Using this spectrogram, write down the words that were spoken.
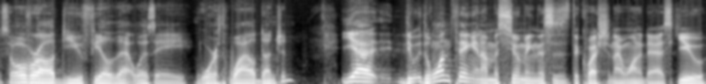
So overall, do you feel that was a worthwhile dungeon? Yeah, the, the one thing, and I'm assuming this is the question I wanted to ask you.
